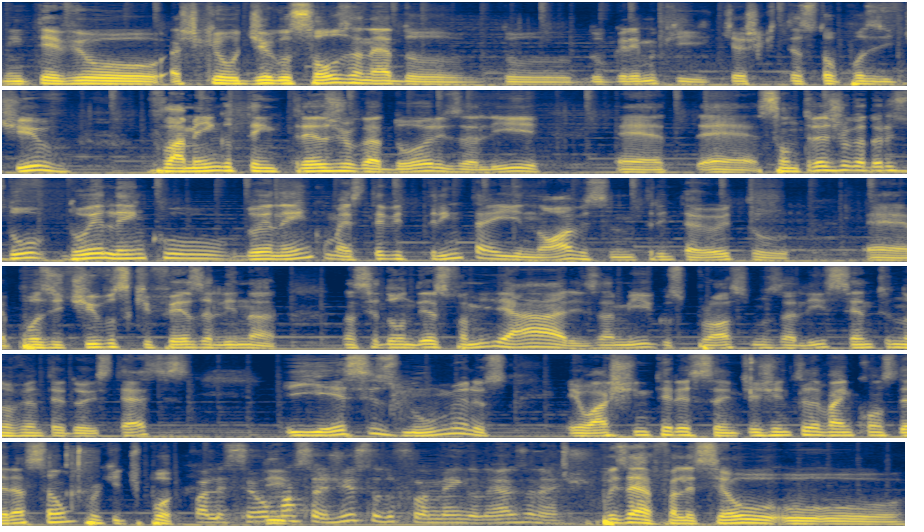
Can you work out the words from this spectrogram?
Nem teve o. Acho que o Diego Souza, né, do, do, do Grêmio, que, que acho que testou positivo. O Flamengo tem três jogadores ali. É, é, são três jogadores do, do elenco, do elenco, mas teve 39, se não 38 é, positivos que fez ali na, nas redondezas familiares, amigos próximos ali, 192 testes. E esses números eu acho interessante a gente levar em consideração, porque, tipo. Faleceu de... o massagista do Flamengo, né, Zanetti? Pois é, faleceu o,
